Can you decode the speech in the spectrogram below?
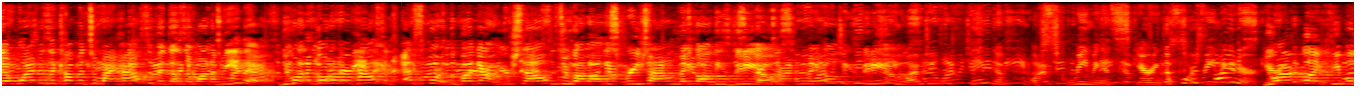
Then why does it come into my house if it doesn't want to be there? You want to go to her house and escort the bug out yourself since you got all this free time to make all these videos? I mean, why would you be mean? Why would you even think of, of screaming and scaring the poor spider? You act like people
